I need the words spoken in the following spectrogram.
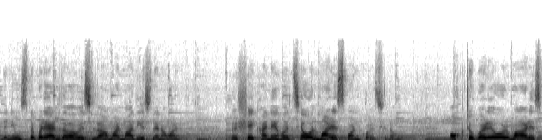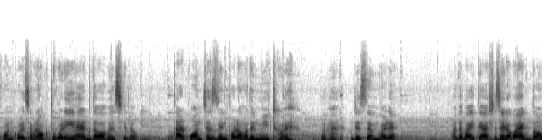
আমাদের নিউজ পেপারে অ্যাড দেওয়া হয়েছিল, আমার মা দিয়েছিলেন আমার। তো সেখানে হচ্ছে ওর মা রেসপন্ড করেছিল। অক্টোবরে ওর মা রেসপন্ড করেছে মানে অক্টোবরেই অ্যাড দেওয়া হয়েছিল। তার পঞ্চাশ দিন পর আমাদের মিট হয়, ডিসেম্বরে। আমাদের বাড়িতে আসে, যেরকম একদম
